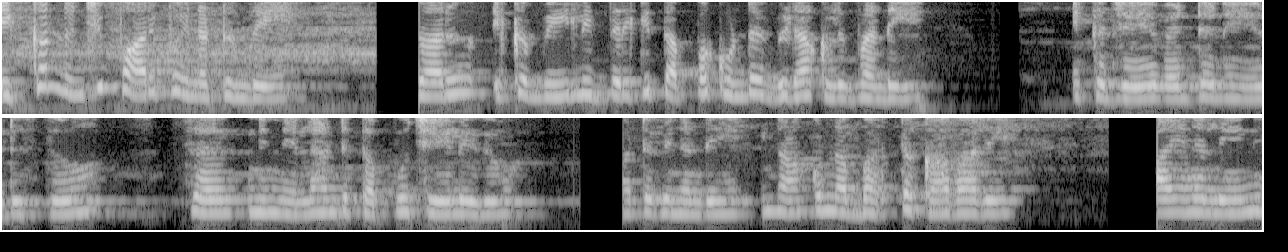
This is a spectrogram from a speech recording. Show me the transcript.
ఇక్కడి నుంచి పారిపోయినట్టుంది. గారు ఇక వీళ్ళిద్దరికీ తప్పకుండా విడాకులు ఇవ్వండి ఇక జయ వెంటనే ఏడుస్తూ సార్ నేను ఎలాంటి తప్పు చేయలేదు. మాట వినండి నాకు నా భర్త కావాలి. ఆయన లేని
